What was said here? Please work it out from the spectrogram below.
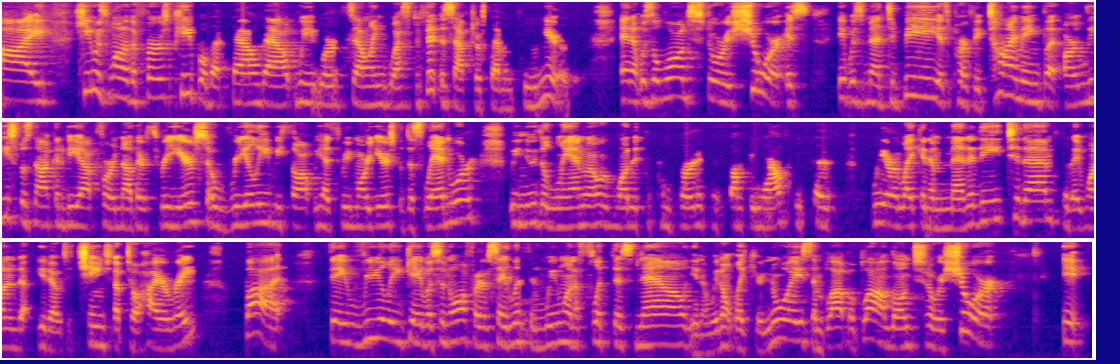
I he was one of the first people that found out we were selling Weston Fitness after 17 years. And it was a long story short, it's it was meant to be, it's perfect timing, but our lease was not going to be up for another 3 years. So really we thought we had 3 more years with this landlord. We knew the landlord wanted to convert it to something else because we are like an amenity to them. So they wanted to, you know, to change it up to a higher rate. But they really gave us an offer to say, listen, we want to flip this now. You know, we don't like your noise and blah, blah, blah. Long story short, it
